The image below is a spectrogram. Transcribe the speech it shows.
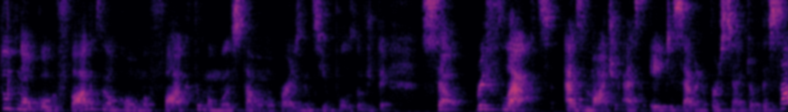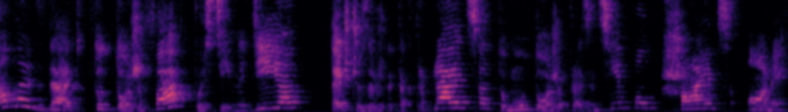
Тут науковий факт, з науковими фактами ми ставимо present simple завжди. So, reflects as much as 87% of the sunlight that тут теж факт, постійна дія, те, що завжди так трапляється, тому теж present simple shines on it.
